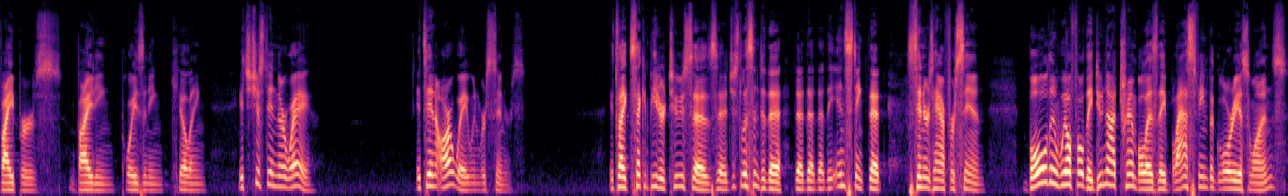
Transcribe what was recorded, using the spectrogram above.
vipers, biting, poisoning, killing. It's just in their way. It's in our way when we're sinners. It's like 2 Peter 2 says, uh, just listen to the, the, the, the instinct that sinners have for sin. Bold and willful, they do not tremble as they blaspheme the glorious ones.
